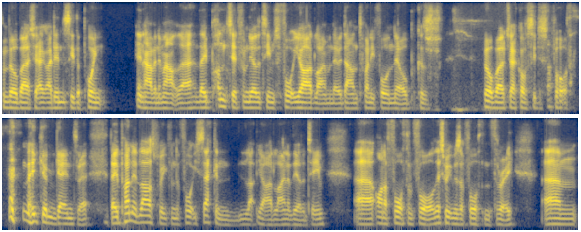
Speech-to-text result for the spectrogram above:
from Bill Belichick, I didn't see the point in having him out there. They punted from the other team's 40 yard line when they were down 24 0 because Bill Belichick obviously just thought they couldn't get into it. They punted last week from the 42nd yard line of the other team uh, on a fourth and four. This week was a fourth and three. Um,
